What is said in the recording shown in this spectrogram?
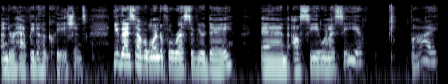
under Happy to Hook Creations. You guys have a wonderful rest of your day, and I'll see you when I see you. Bye.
